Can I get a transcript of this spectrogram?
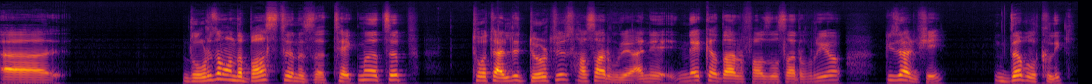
eee, doğru zamanda bastığınızda tekme atıp totalde 400 hasar vuruyor. Hani ne kadar fazla hasar vuruyor? Güzel bir şey. Double click.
